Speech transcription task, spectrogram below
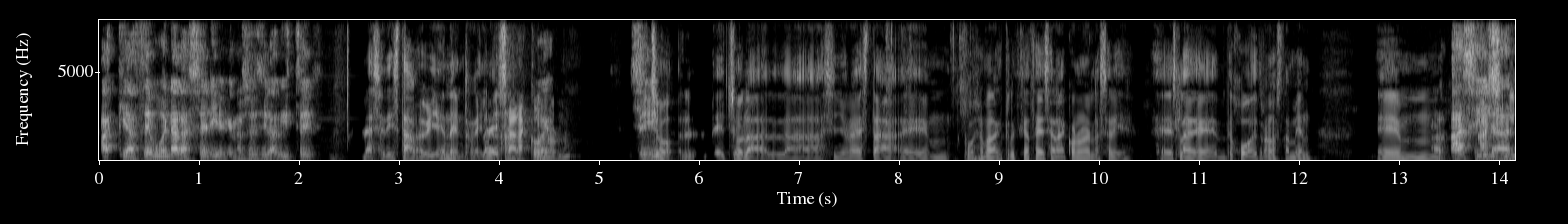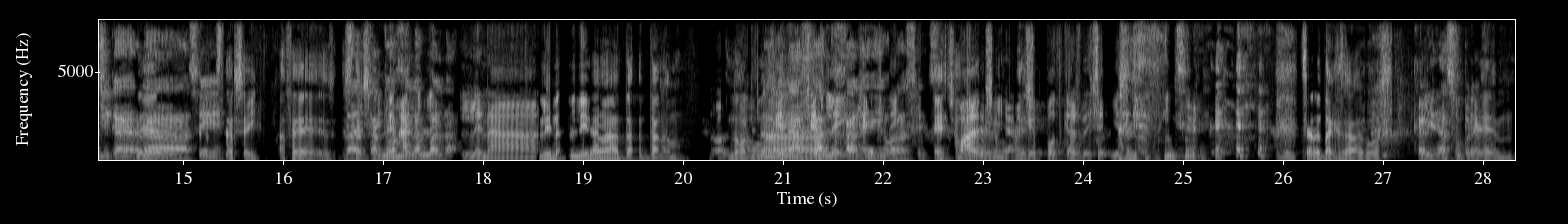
a- que hace buena la serie, que no sé si la visteis. La serie estaba bien, en realidad. La de Sarah Connor, Pues- ¿no? Sí, De hecho, de hecho la, la señora esta, eh, ¿cómo se llama la actriz que hace de Sarah Connor en la serie? Es la de, de Juego de Tronos también. Em, ah, sí, Ah, la sí, chica, de- la, sí, Cersei. Hace La Cersei. Lena, en la espalda. Lena- Lina, Lina Dunham. No, Lina- Lena Ah, Hall- Headley, Haley, Headley. o algo así. Eso, Madre eso, mía, eso. qué podcast de series. Se nota que sabemos. Calidad suprema. Em,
